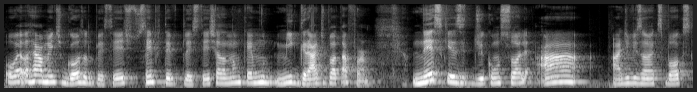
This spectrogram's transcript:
ou ela realmente gosta do PlayStation, sempre teve PlayStation, ela não quer migrar de plataforma. Nesse quesito de console, a, a divisão Xbox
